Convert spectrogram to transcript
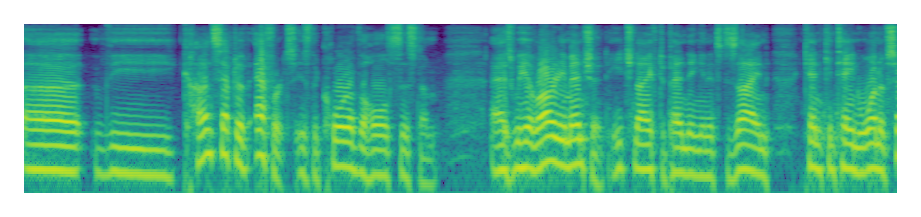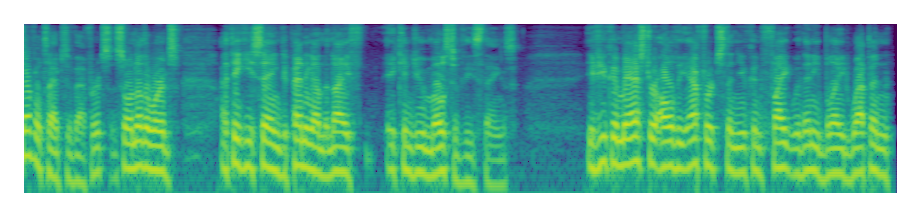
Uh, the concept of efforts is the core of the whole system. As we have already mentioned, each knife, depending in its design, can contain one of several types of efforts. So, in other words, I think he's saying depending on the knife, it can do most of these things. If you can master all the efforts, then you can fight with any blade weapon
